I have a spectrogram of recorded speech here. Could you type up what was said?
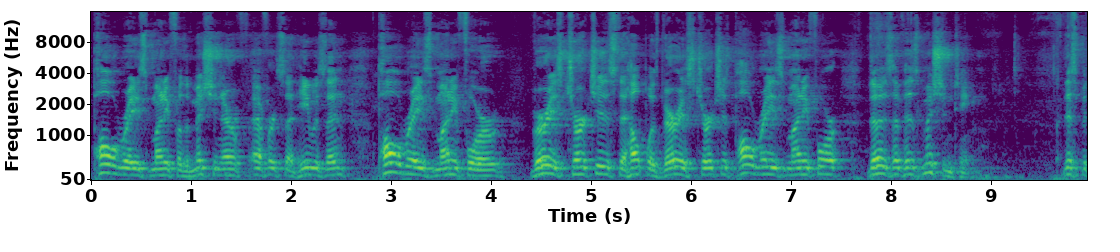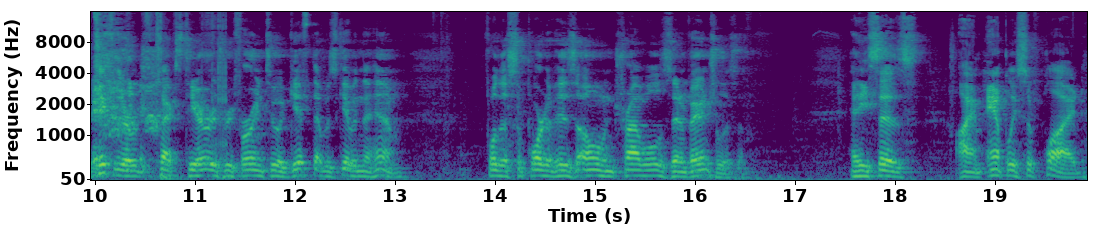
Paul raised money for the missionary efforts that he was in. Paul raised money for various churches to help with various churches. Paul raised money for those of his mission team. This particular text here is referring to a gift that was given to him for the support of his own travels and evangelism. And he says, I am amply supplied,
